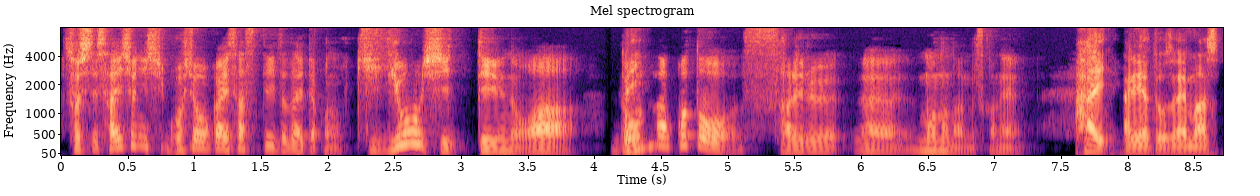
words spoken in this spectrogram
そして最初にご紹介させていただいたこの企業士っていうのは、どんなことをされる、えーものなんですかね？はい、ありがとうございます。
